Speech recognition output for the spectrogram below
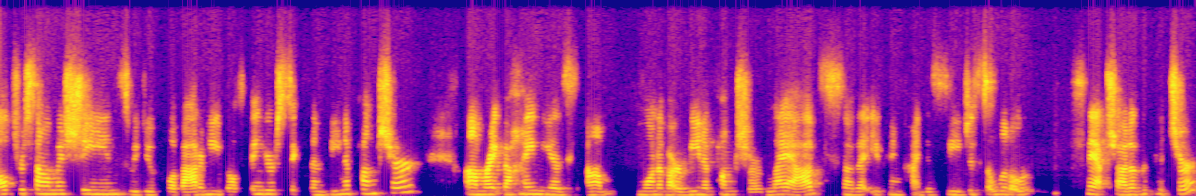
ultrasound machines. We do phlebotomy, both finger sticks and venipuncture. Um, right behind me is um, one of our venipuncture labs so that you can kind of see just a little snapshot of the picture.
